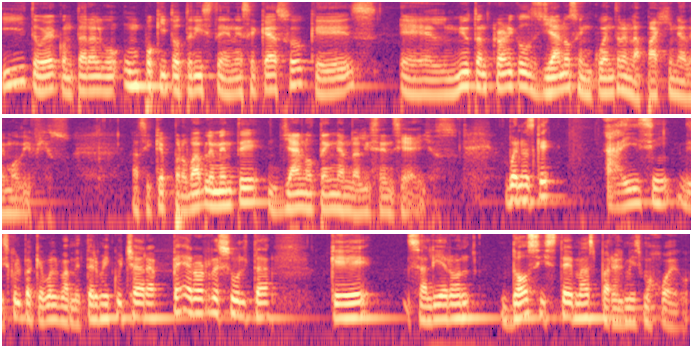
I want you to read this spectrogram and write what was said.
Y te voy a contar algo un poquito triste en ese caso, que es el Mutant Chronicles ya no se encuentra en la página de Modifuse. Así que probablemente ya no tengan la licencia ellos. Bueno, es que ahí sí, disculpa que vuelva a meter mi cuchara, pero resulta que salieron dos sistemas para el mismo juego.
